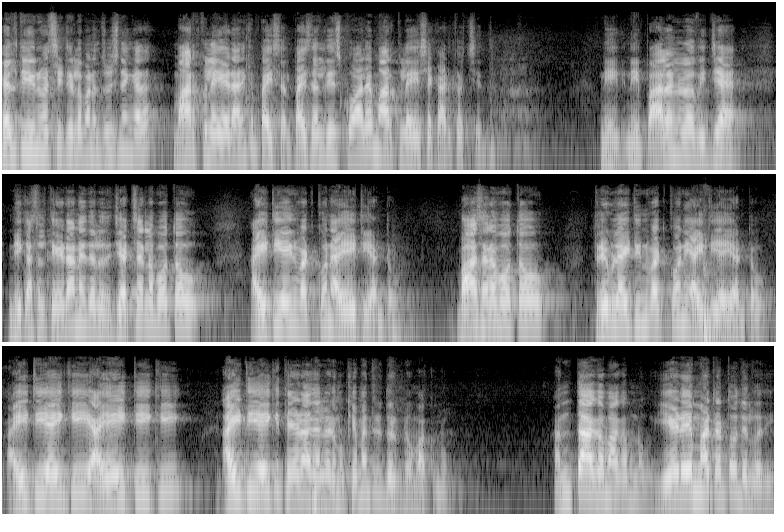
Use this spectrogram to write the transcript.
హెల్త్ యూనివర్సిటీలో మనం చూసినాం కదా మార్కులు వేయడానికి పైసలు. పైసలు తీసుకోవాలి మార్కులు వేసే కాడికి వచ్చింది. నీ నీ పాలనలో విద్య నీకు అసలు తేడానే తెలియదు జడ్చర్లు పోతావు ఐటీఐని పట్టుకొని ఐఐటి అంటావు. బాసర పోతావు త్రిబుల్ ఐటీని పట్టుకొని ఐటీఐ అంటావు. ఐటీఐకి ఐఐటికి ఐటీఐకి తేడా తెలియని ముఖ్యమంత్రి దొరికినావు మాకు నువ్వు. అంత ఆగమాగం నువ్వు. ఏడేం మాట్లాడుతావు తెలియదు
